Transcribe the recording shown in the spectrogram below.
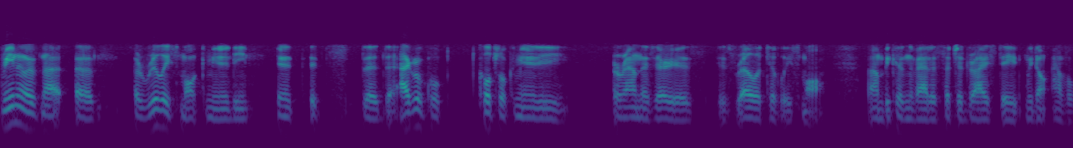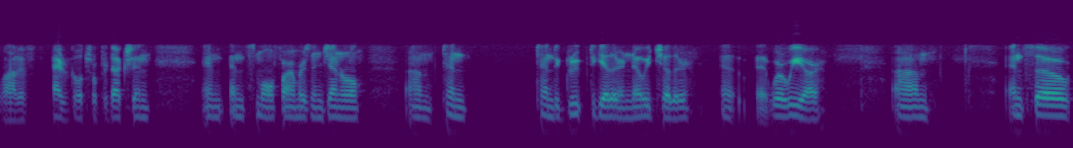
reno is not a a really small community it, it's the, the agricultural community around this area is, is relatively small um, because Nevada is such a dry state. We don't have a lot of agricultural production, and, and small farmers in general um, tend tend to group together and know each other at, at where we are. Um, and so,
